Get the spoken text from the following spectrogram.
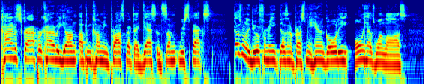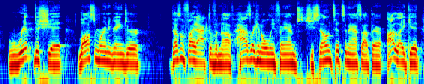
Kind of a scrapper, kind of a young up and coming prospect, I guess. In some respects, doesn't really do it for me. Doesn't impress me. Hannah Goldy only has one loss. Ripped to shit. Lost to Miranda Granger doesn't fight active enough, has like an OnlyFans. She's selling tits and ass out there. I like it.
